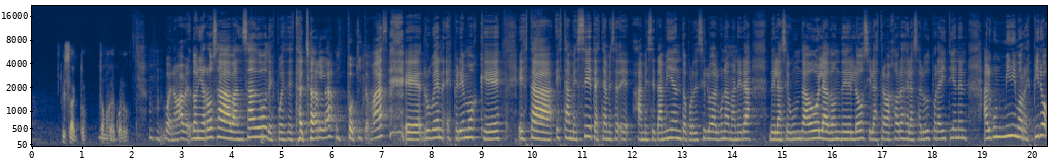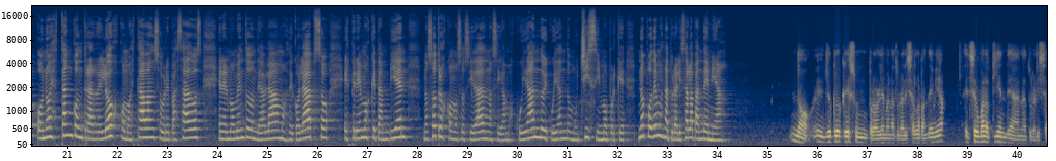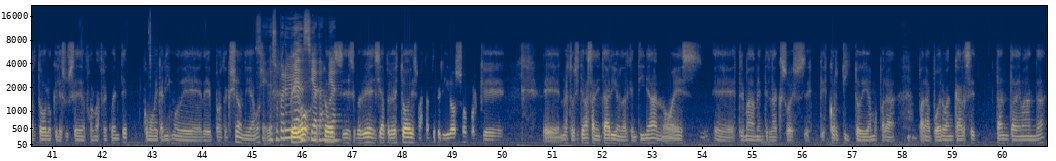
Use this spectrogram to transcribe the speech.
Exacto. Estamos de acuerdo. Bueno, a ver, Doña Rosa ha avanzado después de esta charla un poquito más. Eh, Rubén, esperemos que esta, esta meseta, este eh, amesetamiento, por decirlo de alguna manera, de la segunda ola, donde los y las trabajadoras de la salud por ahí tienen algún mínimo respiro o no están contrarreloj como estaban sobrepasados en el momento donde hablábamos de colapso. Esperemos que también nosotros como sociedad nos sigamos cuidando y cuidando mucho muchísimo porque no podemos naturalizar la pandemia. No, eh, yo creo que es un problema naturalizar la pandemia. El ser humano tiende a naturalizar todo lo que le sucede en forma frecuente como mecanismo de, protección, digamos. Sí, de supervivencia también. de supervivencia, pero esto es bastante peligroso porque eh, nuestro sistema sanitario en la Argentina no es eh, extremadamente laxo, es, es, cortito, digamos, para, para poder bancarse tanta demanda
